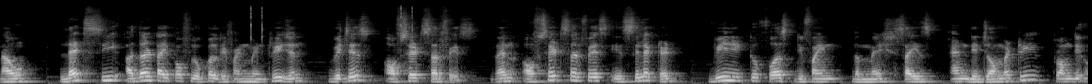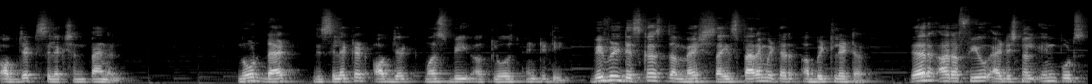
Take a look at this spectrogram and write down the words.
Now Let's see other type of local refinement region which is offset surface. When offset surface is selected, we need to first define the mesh size and the geometry from the object selection panel. Note that the selected object must be a closed entity. We will discuss the mesh size parameter a bit later. There are a few additional inputs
